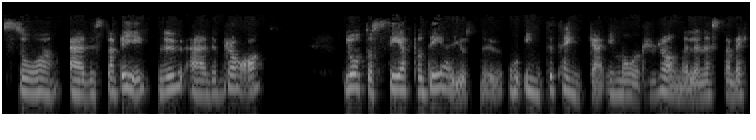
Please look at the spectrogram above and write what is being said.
så är det stabilt, nu är det bra. Låt oss se på det just nu och inte tänka imorgon eller nästa vecka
